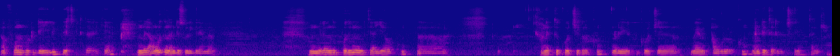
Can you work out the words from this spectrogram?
நான் ஃபோன் போட்டு டெய்லி பேசிக்கிட்டு தான் இருக்கேன். உண்மையில் அவங்களுக்கும் நன்றி சொல்லிக்கிறேன் மேம். உண்மையில் வந்து புதுமைமூர்த்தி ஐயாவுக்கும், அனைத்து கோச்சுகளுக்கும், என்னுடைய ஹெல்ப் கோச்சு மேம் அவங்களுக்கும் நன்றி தெரிவிச்சுக்கிறேன். Thank you.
